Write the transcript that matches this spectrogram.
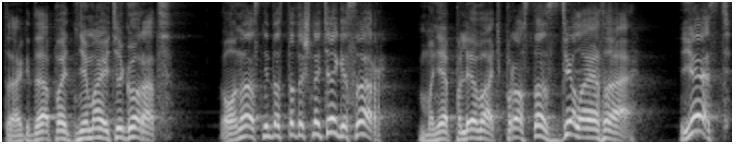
Тогда поднимайте город! У нас недостаточно тяги, сэр! Мне плевать, просто сделай это! Есть!»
